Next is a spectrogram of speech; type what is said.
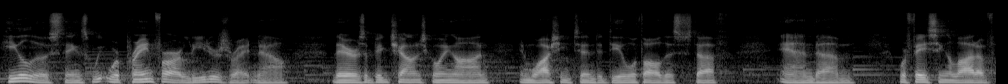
heal those things. We, we're praying for our leaders right now. There's a big challenge going on in Washington to deal with all this stuff. And um, we're facing a lot of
